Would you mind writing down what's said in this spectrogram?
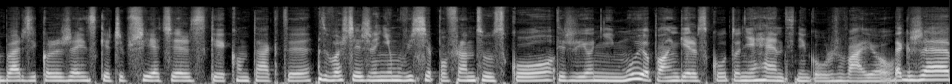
bardziej koleżeńskie czy przyjacielskie kontakty. Zwłaszcza jeżeli nie mówi się po francusku. Jeżeli oni mówią po angielsku, to niechętnie go używają. Także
